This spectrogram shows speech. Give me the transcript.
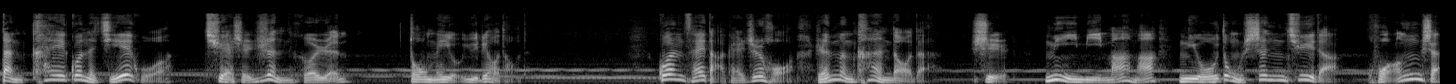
但开棺的结果却是任何人都没有预料到的。棺材打开之后，人们看到的是密密麻麻、扭动身躯的黄鳝。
